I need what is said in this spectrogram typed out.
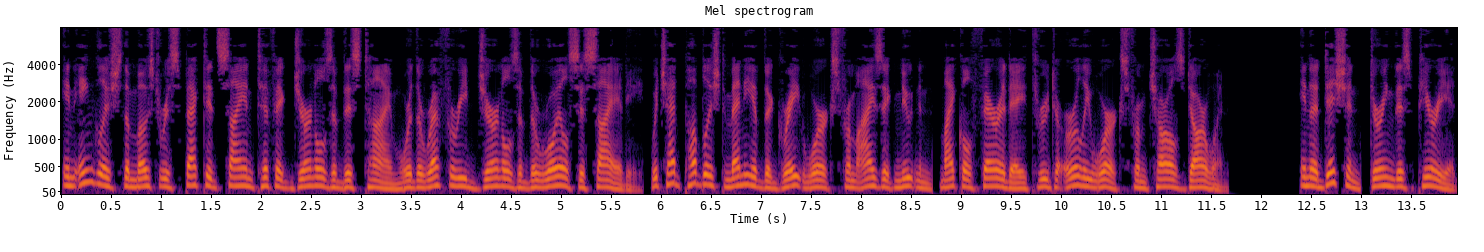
In English the most respected scientific journals of this time were the refereed journals of the Royal Society, which had published many of the great works from Isaac Newton, Michael Faraday through to early works from Charles Darwin. In addition, during this period,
